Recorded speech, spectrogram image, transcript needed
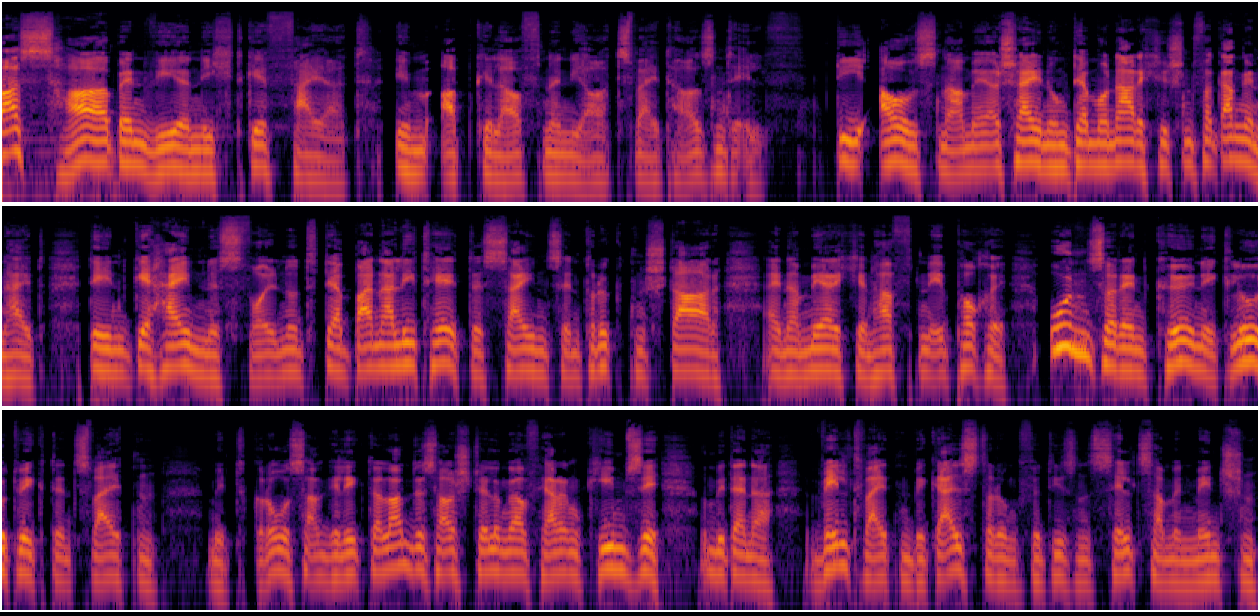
Was haben wir nicht gefeiert im abgelaufenen Jahr 2011? die Ausnahmeerscheinung der monarchischen Vergangenheit, den geheimnisvollen und der Banalität des Seins entrückten Star einer märchenhaften Epoche, unseren König Ludwig II., mit groß angelegter Landesausstellung auf Herrn Chiemsee und mit einer weltweiten Begeisterung für diesen seltsamen Menschen,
